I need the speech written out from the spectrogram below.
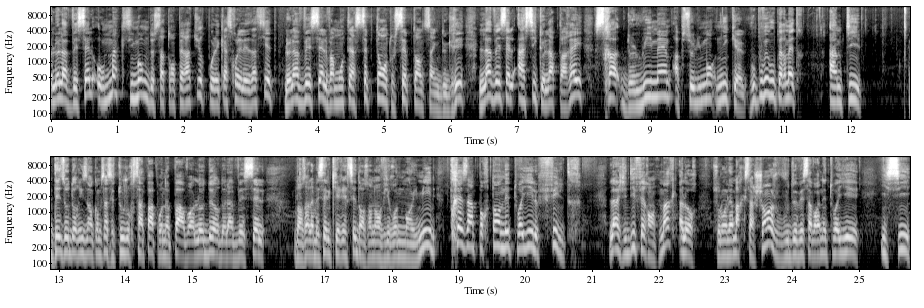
le lave-vaisselle au maximum de sa température pour les casseroles et les assiettes. Le lave-vaisselle va monter à 70 ou 75 degrés. La vaisselle ainsi que l'appareil sera de lui-même absolument nickel. Vous pouvez vous permettre un petit désodorisant comme ça, c'est toujours sympa pour ne pas avoir l'odeur de la vaisselle dans un lave-vaisselle qui est resté dans un environnement humide. Très important, nettoyer le filtre. Là, j'ai différentes marques. Alors, selon les marques, ça change. Vous devez savoir nettoyer ici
